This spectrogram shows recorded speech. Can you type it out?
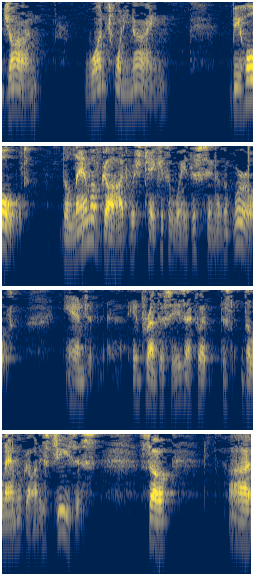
John 129, Behold, the Lamb of God which taketh away the sin of the world. And in parentheses, I put this, the Lamb of God is Jesus. So, uh,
